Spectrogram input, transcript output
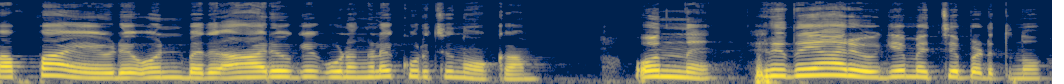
പപ്പായയുടെ ഒൻപത് ആരോഗ്യ ഗുണങ്ങളെക്കുറിച്ച് നോക്കാം. ഒന്ന് ഹൃദയാരോഗ്യം മെച്ചപ്പെടുത്തുന്നു.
